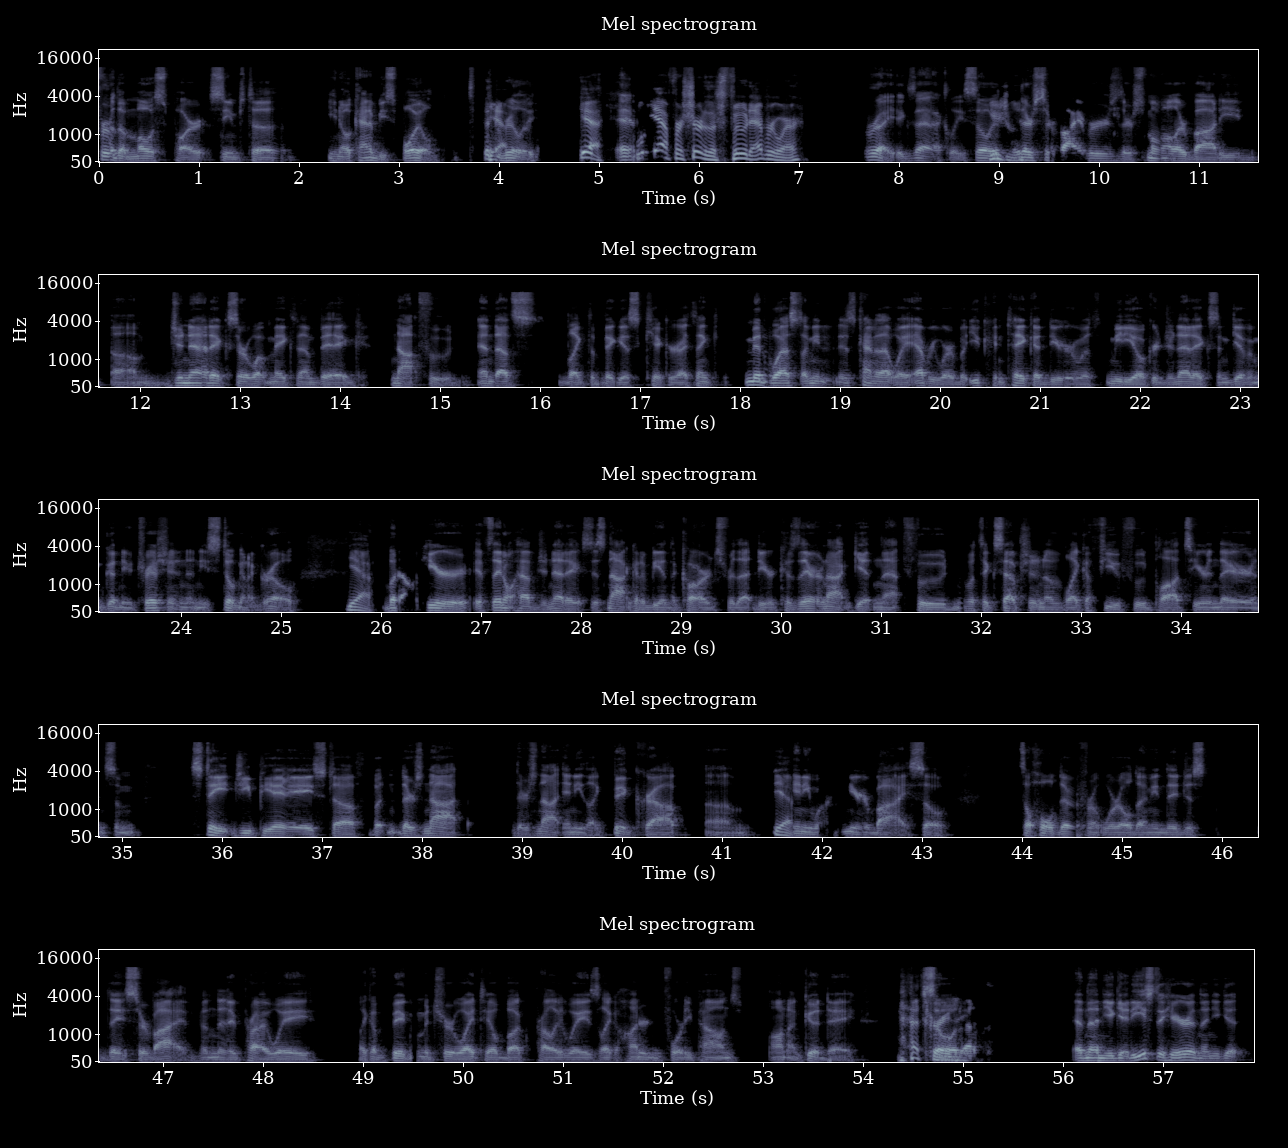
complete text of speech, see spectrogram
for the most part seems to you know kind of be spoiled Yeah. really Yeah. And- Well, yeah, for sure. There's food everywhere. right exactly so Usually. they're survivors they're smaller bodied um, genetics are what make them big not food and that's like the biggest kicker i think midwest i mean it's kind of that way everywhere but you can take a deer with mediocre genetics and give him good nutrition and he's still going to grow Yeah. But out here, if they don't have genetics, it's not going to be in the cards for that deer because they're not getting that food, with the exception of like a few food plots here and there and some state GPA stuff. But there's not there's not any like big crop um Yeah. anywhere nearby. So it's a whole different world. I mean, they just they survive and they probably weigh like a big mature whitetail buck probably weighs like 140 pounds on a good day That's so crazy. that- and then you get east of here and then you get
